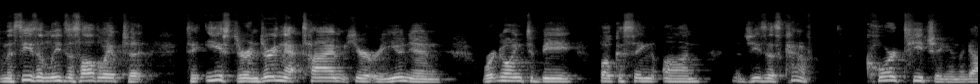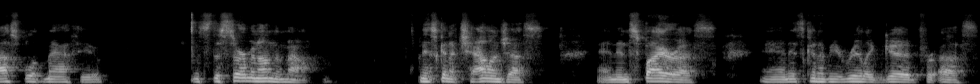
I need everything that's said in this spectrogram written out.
And the season leads us all the way up to, to Easter. And during that time here at Reunion, we're going to be focusing on Jesus' kind of core teaching in the Gospel of Matthew. It's the Sermon on the Mount. And it's going to challenge us and inspire us. And it's going to be really good for us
